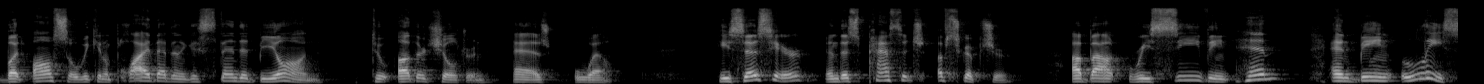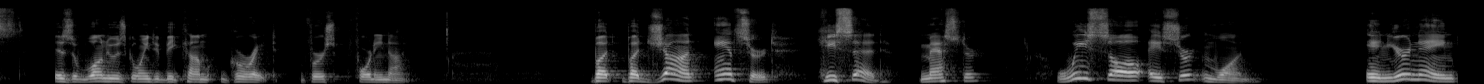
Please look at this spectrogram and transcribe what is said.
But also, we can apply that and extend it beyond to other children as well. He says here in this passage of Scripture about receiving Him and being least is the one who is going to become great. Verse 49. But, but John answered, he said, Master, we saw a certain one in your name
